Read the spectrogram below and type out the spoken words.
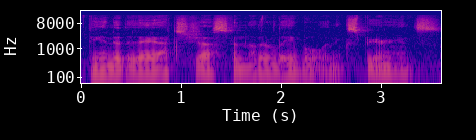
At the end of the day, that's just another label and experience.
